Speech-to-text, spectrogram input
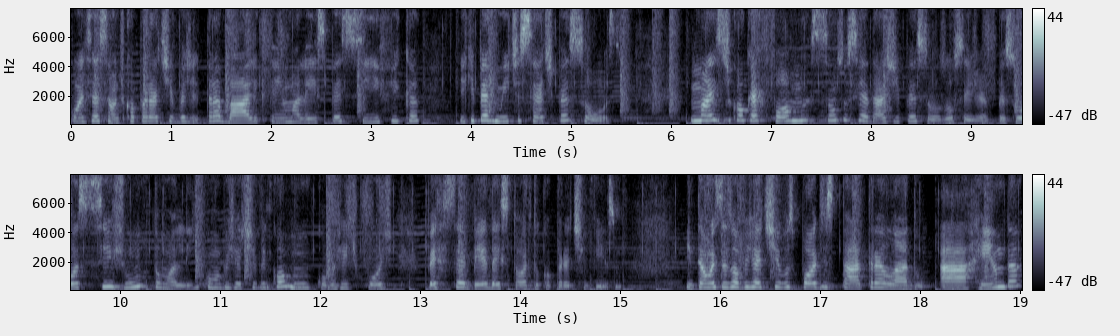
com exceção de cooperativas de trabalho que tem uma lei específica e que permite sete pessoas. Mas, de qualquer forma, são sociedades de pessoas, ou seja, pessoas se juntam ali com um objetivo em comum, como a gente pôde perceber da história do cooperativismo. Então, esses objetivos podem estar atrelados à renda,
